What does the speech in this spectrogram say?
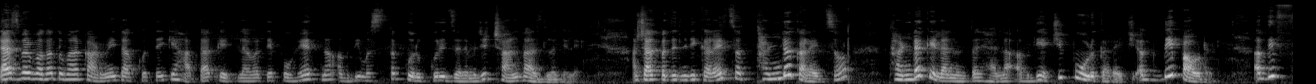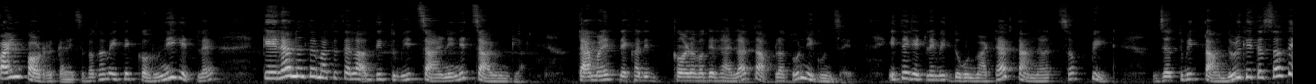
त्याचबरोबर बघा तुम्हाला काढूनही दाखवते की हातात घेतल्यावर ते पोहे आहेत ना अगदी मस्त कुरकुरीत झाले म्हणजे छान भाजलं गेले अशाच पद्धतीने करायचं थंड करायचं. थंड केल्यानंतर ह्याला अगदी याची पूड करायची अगदी पावडर अगदी फाईन पावडर करायचं. बघा मी इथे करूनही घेतलं आहे केल्यानंतर मात्र त्याला अगदी तुम्ही चाळणीने चाळून घ्या. त्यामुळे एखादी कण वगैरे राहिला तर आपला तो निघून जाईल. इथे घेतले मी दोन वाट्या तांदळाचं पीठ. जर तुम्ही तांदूळ घेत असाल तर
